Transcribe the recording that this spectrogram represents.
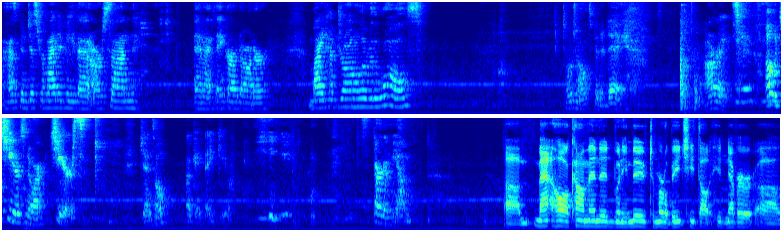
my husband just reminded me that our son and I think our daughter might have drawn all over the walls. Told y'all it's been a day. All right. Oh, cheers, Nora. Cheers. Gentle. Okay, thank you. Start him young. Um, Matt Hall commented when he moved to Myrtle Beach, he thought he'd never uh,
